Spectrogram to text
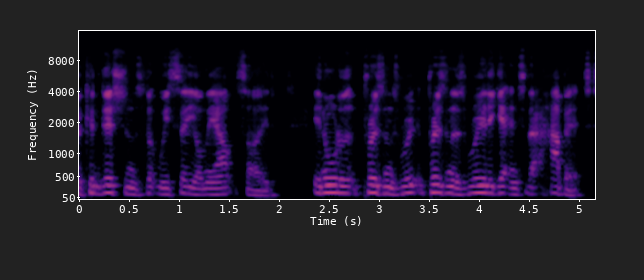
the conditions that we see on the outside in order that prisons re- prisoners really get into that habit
